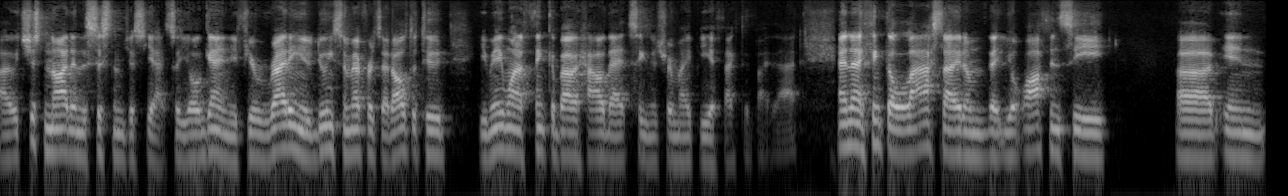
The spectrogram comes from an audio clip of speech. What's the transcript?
Uh, it's just not in the system just yet. So you'll again, if you're writing, you're doing some efforts at altitude, you may want to think about how that signature might be affected by that. And I think the last item that you'll often see uh, in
